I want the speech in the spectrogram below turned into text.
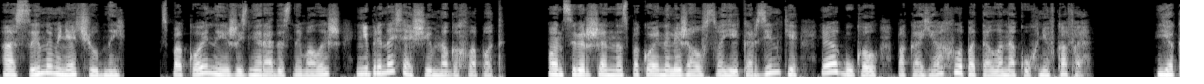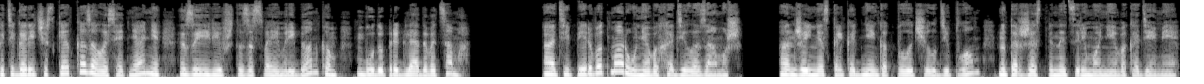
А сын у меня чудный, Спокойный и жизнерадостный малыш, не приносящий много хлопот. Он совершенно спокойно лежал в своей корзинке и огукал, пока я хлопотала на кухне в кафе. Я категорически отказалась от няни, заявив, что за своим ребенком буду приглядывать сама. А теперь вот Маруня выходила замуж. Анжей несколько дней как получил диплом на торжественной церемонии в академии,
